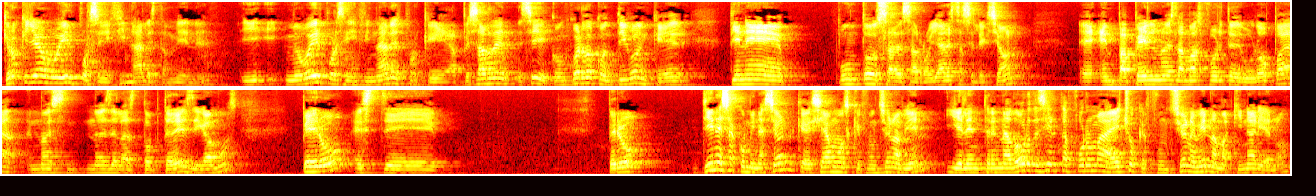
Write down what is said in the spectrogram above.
creo que yo me voy a ir por semifinales también, ¿eh? Y, y me voy a ir por semifinales porque a pesar de... Sí, concuerdo contigo en que tiene puntos a desarrollar esta selección. Eh, en papel no es la más fuerte de Europa, no es, no es de las top 3, digamos. Pero, este... Pero tiene esa combinación que decíamos que funciona bien y el entrenador de cierta forma ha hecho que funcione bien la maquinaria, ¿no?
